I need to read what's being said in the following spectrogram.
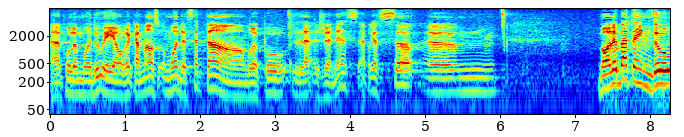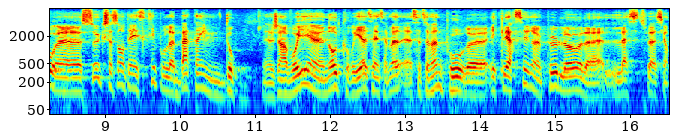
euh, pour le mois d'août et on recommence au mois de septembre pour la jeunesse. Après ça, euh, bon, le baptême d'eau, ceux qui se sont inscrits pour le baptême d'eau, j'ai envoyé un autre courriel cette semaine pour éclaircir un peu la situation.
